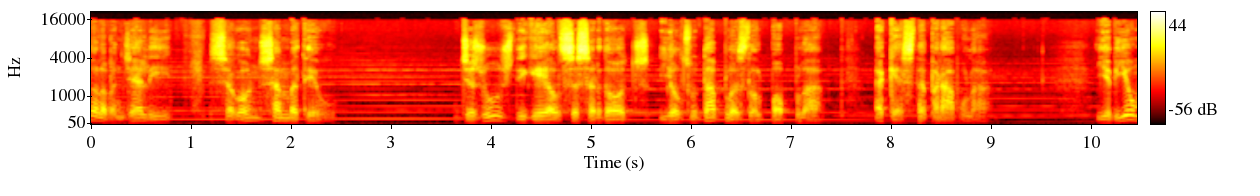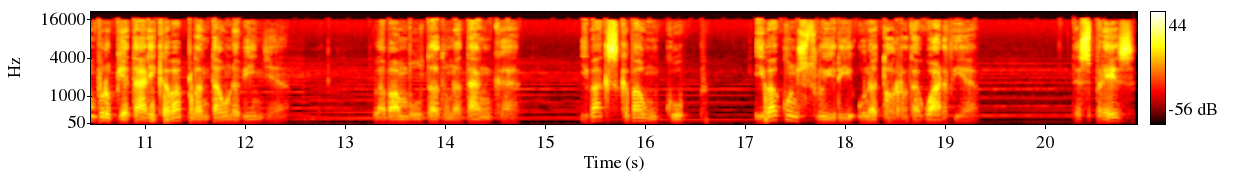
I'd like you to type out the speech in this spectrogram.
de l'Evangeli segons Sant Mateu. Jesús digué als sacerdots i als notables del poble aquesta paràbola. Hi havia un propietari que va plantar una vinya, la va envoltar d'una tanca i va excavar un cub i va construir-hi una torre de guàrdia. Després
